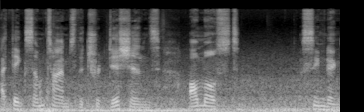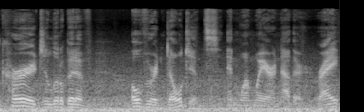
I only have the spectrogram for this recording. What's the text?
I think sometimes the traditions almost seem to encourage a little bit of overindulgence in one way or another, right?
